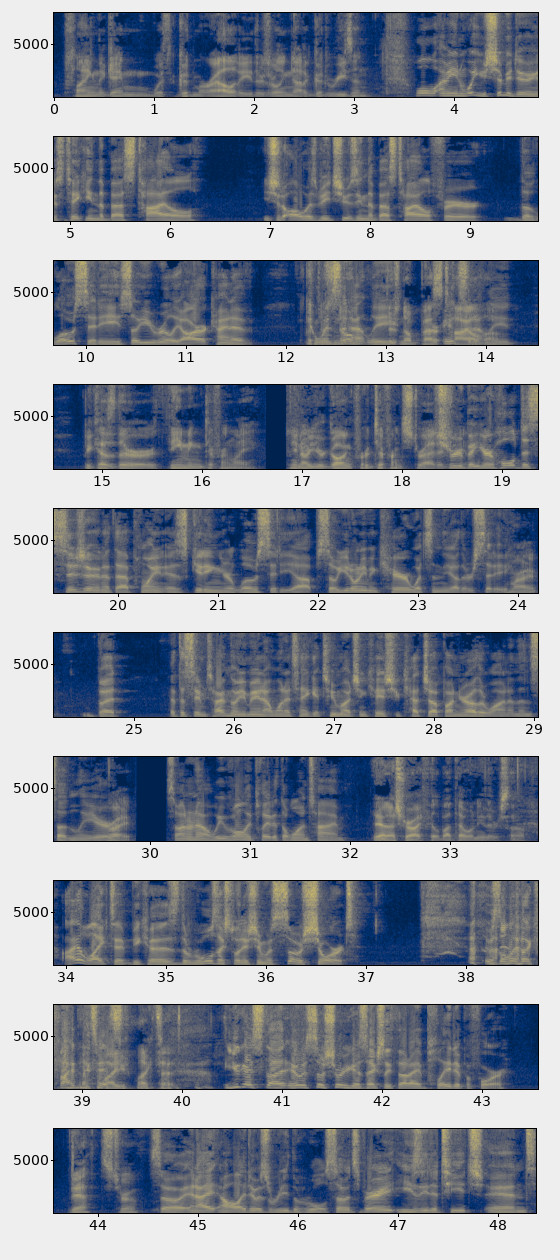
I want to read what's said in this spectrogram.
playing the game with good morality, there's really not a good reason. Well, I mean, what you should be doing is taking the best tile. You should always be choosing the best tile for the low city. So you really are kind of there's no- coincidentally, there's no best or tile, incidentally- because they're theming differently. You know, you're going for a different strategy. True, but your whole decision at that point is getting your low city up. So you don't even care what's in the other city. right. But at the same time, though, you may not want to tank it too much in case you catch up on your other one, and then suddenly you're Right. So I don't know. We've only played it the one time. Yeah, not sure how I feel about that one either. So I liked it because the rules explanation was so short. It was only like five minutes. That's why you liked it. you guys thought it was so short. You guys actually thought I had played it before. Yeah, it's true. So, and I and all I did was read the rules. So it's very easy to teach, and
